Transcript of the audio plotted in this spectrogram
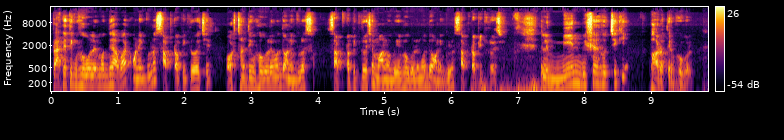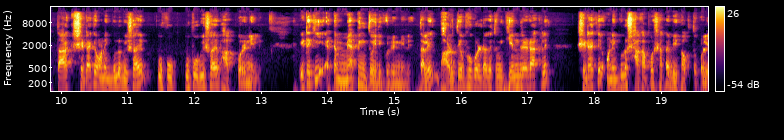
প্রাকৃতিক ভূগোলের মধ্যে আবার অনেকগুলো সাবটপিক রয়েছে। অর্থনৈতিক ভূগোলের মধ্যে অনেকগুলো সাবটপিক রয়েছে। মানবীয় ভূগোলের মধ্যে অনেকগুলো সাবটপিক রয়েছে। তাহলে মেন বিষয় হচ্ছে কি? ভারতের ভূগোল। তার সেটাকে অনেকগুলো বিষয়ে উপ, উপবিষয়ে ভাগ করে নিলে। এটা কি? একটা ম্যাপিং তৈরি করে নিলে। তাহলে ভারতীয় ভূগোলটাকে তুমি কেন্দ্রে রাখলে সেটাকে অনেকগুলো শাখা পোশাখায় বিভক্ত করলে।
